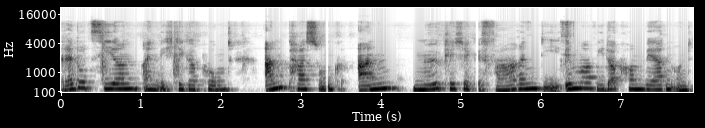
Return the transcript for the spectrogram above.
reduzieren, ein wichtiger Punkt. Anpassung an mögliche Gefahren, die immer wieder kommen werden und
